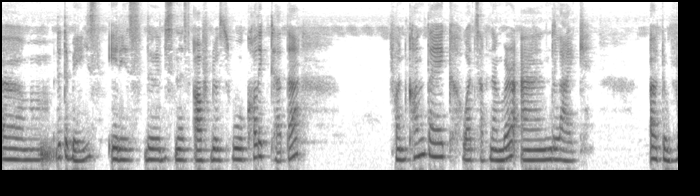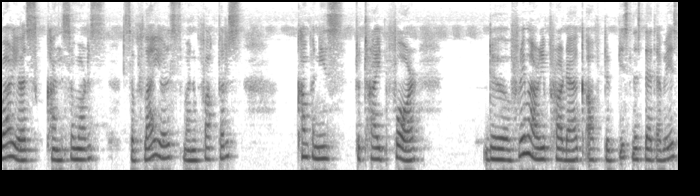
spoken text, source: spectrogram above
Um, database it is the business of those who collect data phone contact whatsapp number and the like. Of the various consumers suppliers manufacturers companies to trade for the primary product of the business database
